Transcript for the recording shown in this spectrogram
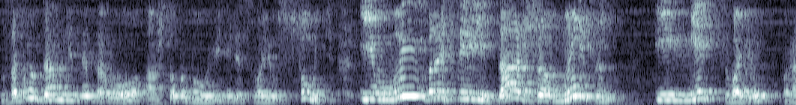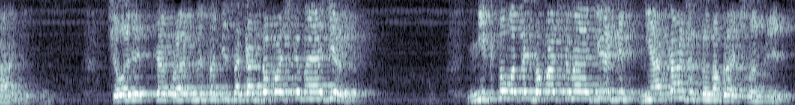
Закон дан не для того, а чтобы мы увидели свою суть и выбросили даже мысль иметь свою праведность. Человеческая праведность написана как запачканная одежда. Никто в этой запачканной одежде не окажется на брачном пире.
